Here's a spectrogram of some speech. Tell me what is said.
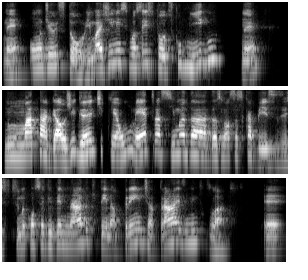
né, onde eu estou. Imaginem se vocês todos comigo, né, num matagal gigante que é um metro acima da, das nossas cabeças. A gente não consegue ver nada que tem na frente, atrás e nem dos lados. É,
